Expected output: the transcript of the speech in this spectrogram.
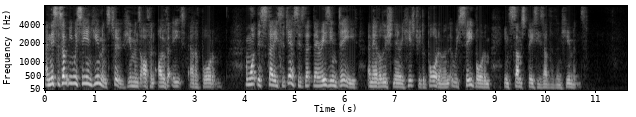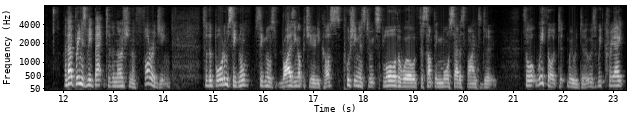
And this is something we see in humans too. Humans often overeat out of boredom. And what this study suggests is that there is indeed an evolutionary history to boredom and that we see boredom in some species other than humans. And that brings me back to the notion of foraging. So the boredom signal signals rising opportunity costs, pushing us to explore the world for something more satisfying to do. So what we thought we would do is we'd create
